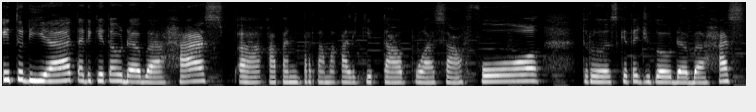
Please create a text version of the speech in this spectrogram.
Itu dia tadi kita udah bahas uh, kapan pertama kali kita puasa full. Terus kita juga udah bahas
